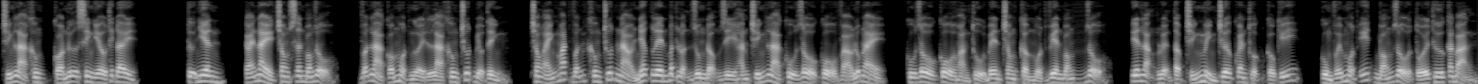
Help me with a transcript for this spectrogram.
chính là không có nữ sinh yêu thích đây. Tự nhiên, cái này trong sân bóng rổ, vẫn là có một người là không chút biểu tình, trong ánh mắt vẫn không chút nào nhấc lên bất luận rung động gì, hắn chính là cụ rổ cổ vào lúc này, cụ rổ cổ hoàn thủ bên trong cầm một viên bóng rổ yên lặng luyện tập chính mình chưa quen thuộc cầu kỹ, cùng với một ít bóng rổ tối thứ căn bản,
